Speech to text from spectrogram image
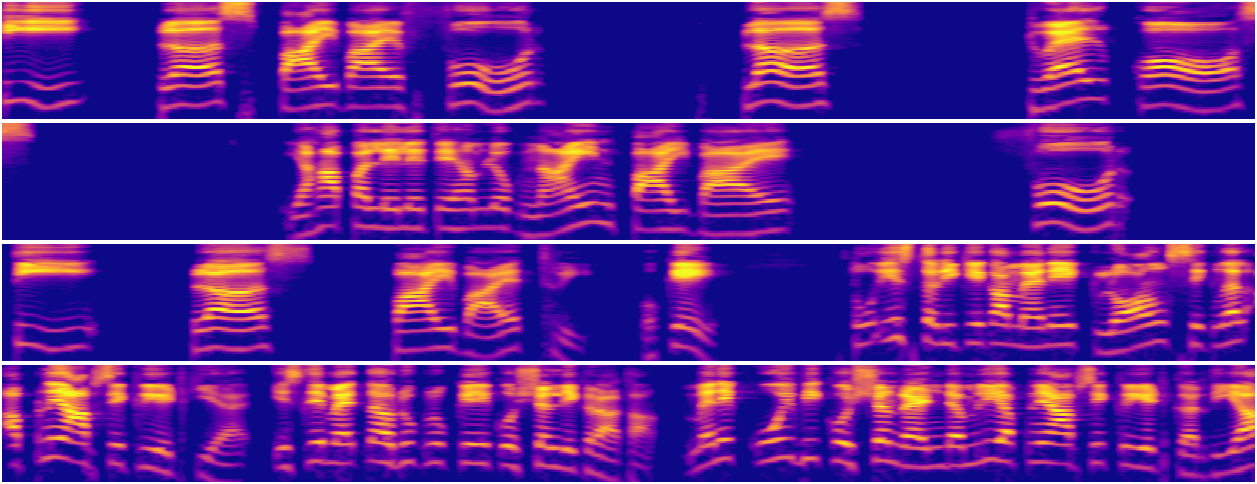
T plus pi by four plus twelve cos यहाँ पर ले लेते हैं हम लोग nine pi by four T plus pi by three okay तो इस तरीके का मैंने एक लॉन्ग सिग्नल अपने आप से क्रिएट किया है। इसलिए मैं इतना रुक रुक के क्वेश्चन लिख रहा था। मैंने कोई भी क्वेश्चन रैंडमली अपने आप से क्रिएट कर दिया।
